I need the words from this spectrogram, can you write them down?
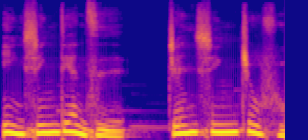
印心电子，真心祝福。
